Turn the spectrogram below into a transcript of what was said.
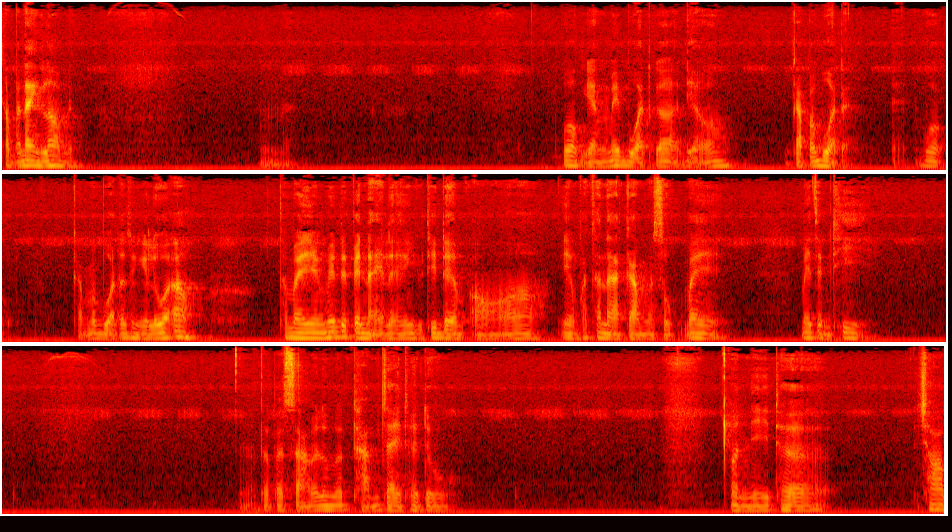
กลับมานั่งอีกรอบหนึ่งพวกยังไม่บวชก็เดี๋ยวกลับมาบวชอะ พวกกลับมาบวชแล้วถึงจะรู้ว่า เอ้า ทำไมยังไม่ได้ไปไหนเลยอยู่ที่เดิมอ๋อยังพัฒนากรรมสุขไม่ไม่เต็มที่แต่ภาษาวัยรุ่นก็ถามใจเธอดู วันนี้เธอชอบ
